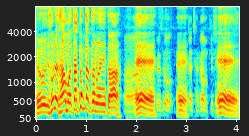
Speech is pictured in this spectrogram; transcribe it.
요 손에 닿으면 따끈따끈하니까. 아, 예. 그래서 예. 일단 장갑을 끼시고 예.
